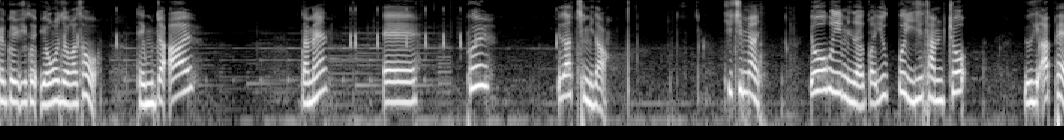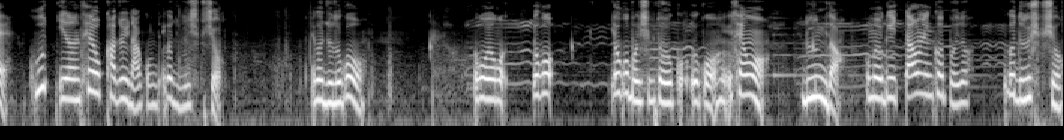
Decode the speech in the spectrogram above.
이거, 이거 영어 들어가서 대문자 R, 그 다음에 애플, 이다 칩니다. 치치면 여기입니다. 그러니까 6분 23초, 여기 앞에 굿 이런 세로 카드이 나올 겁니다. 이거 누르십시오. 이거 누르고, 요거 요거 요거 요거 보시면 요거 요거 세모 누릅니다. 그러면 여기 다운 링크 보이죠? 이거 누르십시오.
